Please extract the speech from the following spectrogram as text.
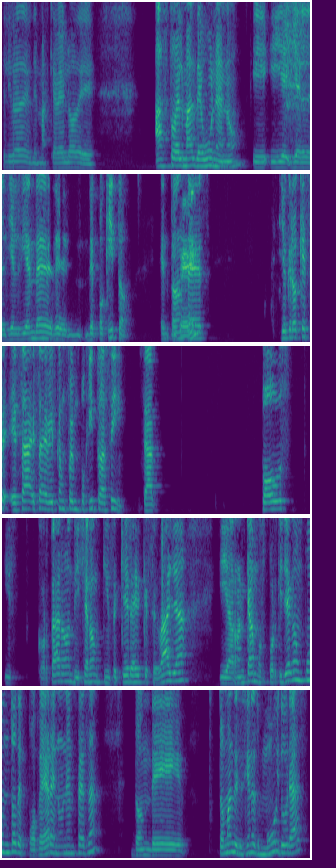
libro de, de, Maquiavelo de haz todo el mal de una, ¿no? Y, y, el, y el, bien de, de, poquito. Entonces, yo creo que esa, esa de fue un poquito así. O sea, post y cortaron, dijeron quien se quiere ir que se vaya y arrancamos, porque llega un punto de poder en una empresa donde toman decisiones muy duras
